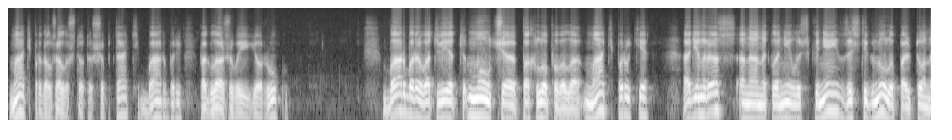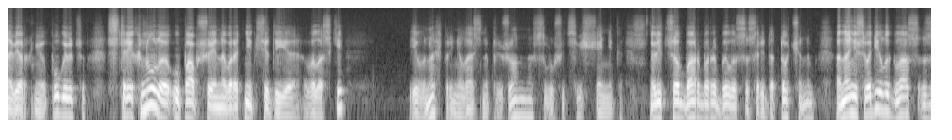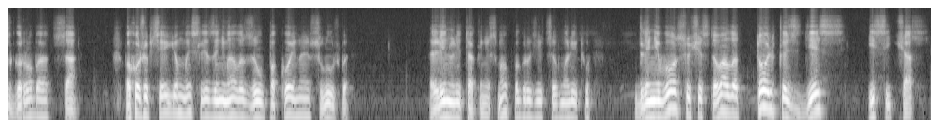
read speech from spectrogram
Мать продолжала что-то шептать Барбаре, поглаживая ее руку. Барбара в ответ молча похлопывала мать по руке. Один раз она наклонилась к ней, застегнула пальто на верхнюю пуговицу, стряхнула упавшие на воротник седые волоски и вновь принялась напряженно слушать священника. Лицо Барбары было сосредоточенным. Она не сводила глаз с гроба отца. Похоже, все ее мысли занимала заупокойная служба. Линли так и не смог погрузиться в молитву. Для него существовало только здесь и сейчас.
